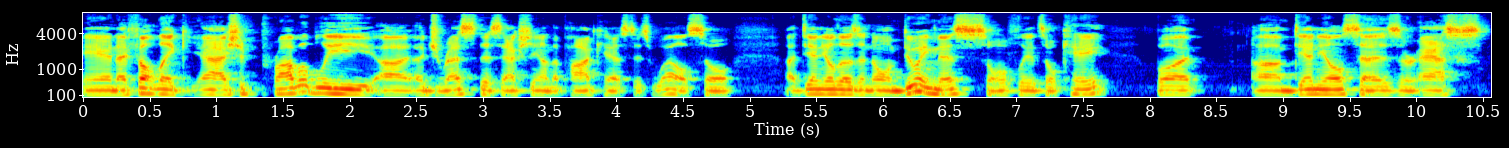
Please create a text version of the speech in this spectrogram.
And I felt like, yeah, I should probably uh, address this actually on the podcast as well. So uh, Danielle doesn't know I'm doing this, so hopefully it's okay. But um, Danielle says or asks,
